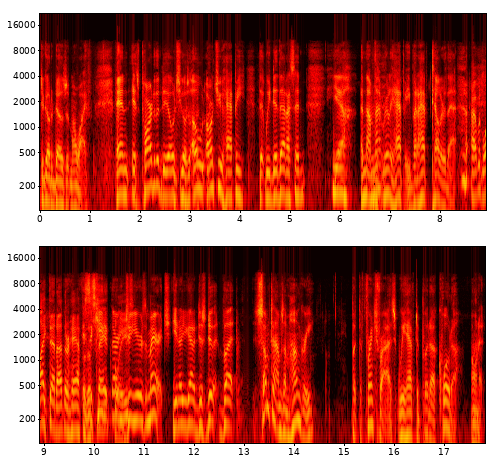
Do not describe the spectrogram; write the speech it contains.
to go to Doe's with my wife, and it's part of the deal. And she goes, "Oh, aren't you happy that we did that?" I said, "Yeah," and I'm not really happy, but I have to tell her that. I would like that other half It's of the the key steak, to 32 please. years of marriage. You know, you got to just do it. But sometimes I'm hungry, but the French fries, we have to put a quota on it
